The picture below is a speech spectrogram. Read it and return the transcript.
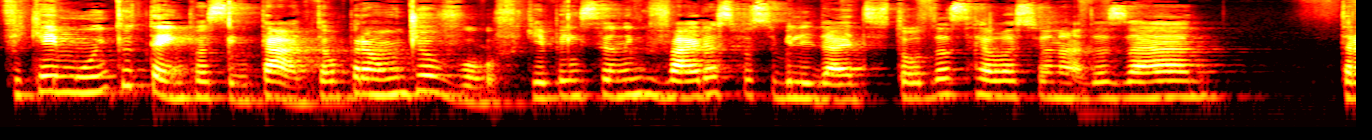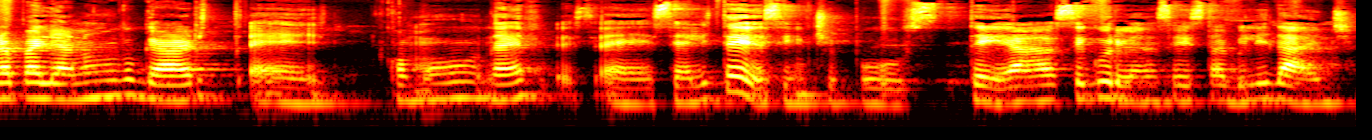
fiquei muito tempo assim, tá? Então para onde eu vou? Fiquei pensando em várias possibilidades, todas relacionadas a trabalhar num lugar é, como né, é, CLT, assim, tipo, ter a segurança e a estabilidade.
